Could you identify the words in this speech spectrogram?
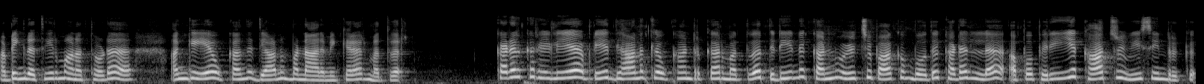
அப்படிங்கிற தீர்மானத்தோட அங்கேயே உட்காந்து தியானம் பண்ண ஆரம்பிக்கிறார் மத்வர். கடற்கரையிலேயே அப்படியே தியானத்தில் உட்காண்டிருக்கார் மத்வர். திடீர்னு கண் விழித்து பார்க்கும்போது கடலில் அப்போ பெரிய காற்று வீசின்னு இருக்கு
